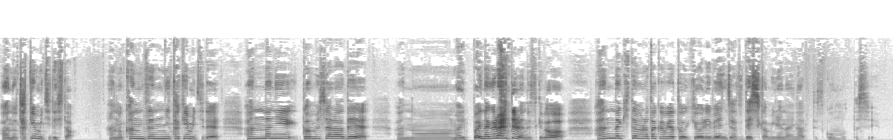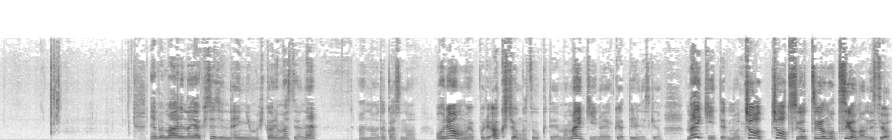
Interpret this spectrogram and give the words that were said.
あの竹道でした。あの完全に竹道であんなにがむしゃらであのー、まあ、いっぱい殴られてるんですけどあんな北村匠海は東京リベンジャーズでしか見れないなってすごい思ったし。やっぱ周りの役者陣の演技も光りますよね。あのだからそのおりょうもやっぱりアクションがすごくて、まあ、マイキーの役やってるんですけど、マイキーってもう超、超強強の強なんですよ。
